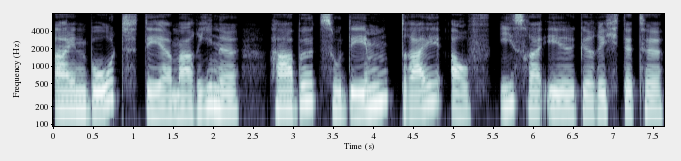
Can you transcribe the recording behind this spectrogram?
Ein Boot der Marine habe zudem drei auf Israel gerichtete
